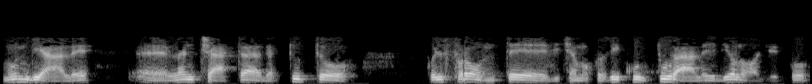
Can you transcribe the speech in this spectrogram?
mondiale eh, lanciata da tutto quel fronte, diciamo così, culturale, ideologico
